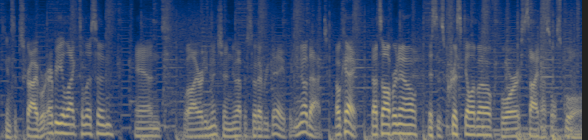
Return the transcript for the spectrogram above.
you can subscribe wherever you like to listen. And, well, I already mentioned new episode every day, but you know that. Okay, that's all for now. This is Chris Guillebeau for Side Hustle School.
